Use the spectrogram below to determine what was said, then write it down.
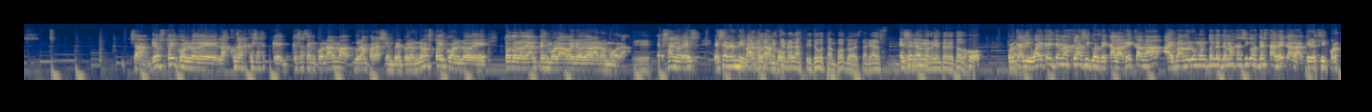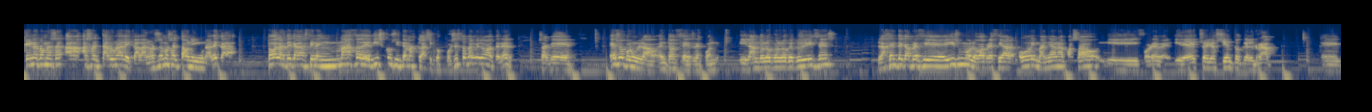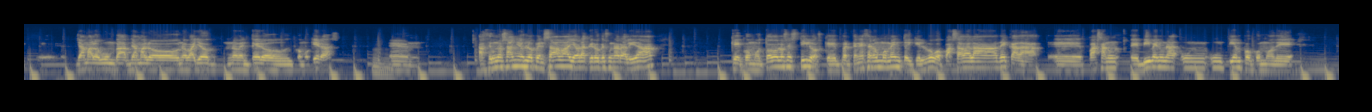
O sea, yo estoy con lo de las cosas que se, que- que se hacen con alma duran para siempre, pero no estoy con lo de todo lo de antes molaba y lo de ahora no mola. Sí. Esa no es, ese no es mi No, no barco tampoco. Es que no es la actitud tampoco, estarías Ese en la corriente de todo. Porque al igual que hay temas clásicos de cada década, ahí va a haber un montón de temas clásicos de esta década. Quiero decir, ¿por qué nos vamos a, saltar una década? No nos hemos saltado ninguna década. Todas las décadas tienen mazo de discos y temas clásicos. Pues esto también lo va a tener. O sea que, eso por un lado. Entonces, hilándolo con lo que tú dices, la gente que aprecie Ismo lo va a apreciar hoy, mañana, pasado y forever. Y de hecho, yo siento que el rap, eh, eh, llámalo boom bap, llámalo Nueva York, noventero, como quieras, Eh, hace unos años lo pensaba y ahora creo que es una realidad que como todos los estilos que pertenecen a un momento y que luego pasada la década eh, pasan eh, viven un, tiempo como de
